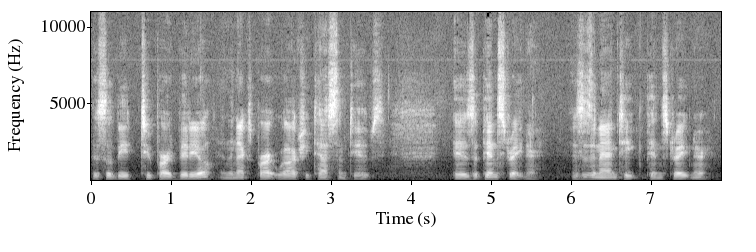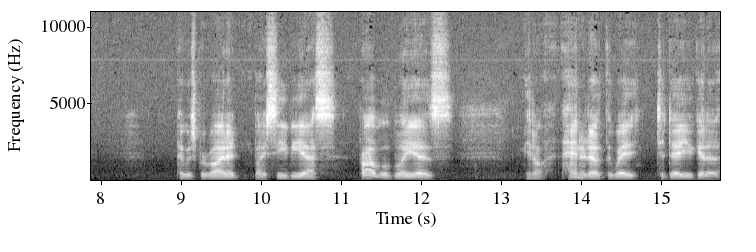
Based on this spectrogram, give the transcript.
This will be a two-part video, and the next part we'll actually test some tubes, is a pin straightener. This is an antique pin straightener. It was provided by CBS, probably as, you know, handed out the way today you get a,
